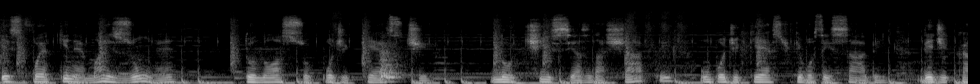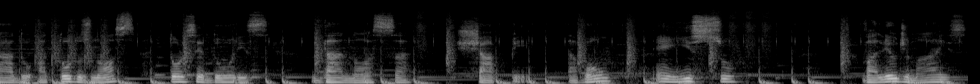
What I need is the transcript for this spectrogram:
Esse foi aqui, né? Mais um, né? Do nosso podcast Notícias da Chape, um podcast que vocês sabem dedicado a todos nós, torcedores da nossa Chape, tá bom? É isso. Valeu demais.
